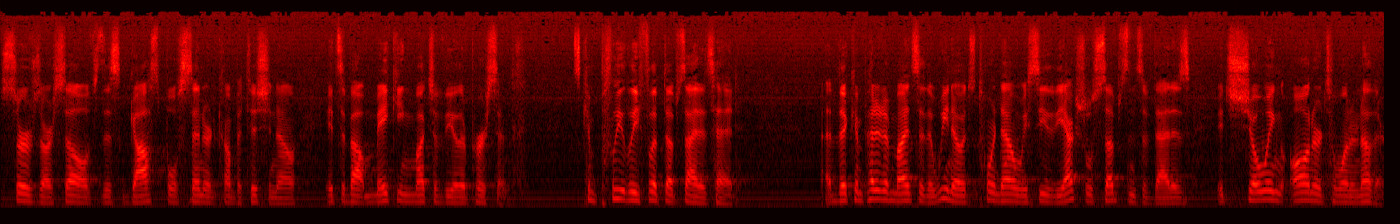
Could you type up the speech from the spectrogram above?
serves ourselves, this gospel centered competition now, it's about making much of the other person. It's completely flipped upside its head. Uh, the competitive mindset that we know, it's torn down. We see the actual substance of that is it's showing honor to one another.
